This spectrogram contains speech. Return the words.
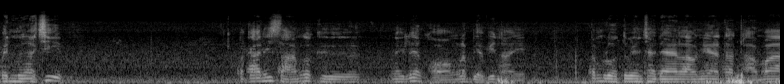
เป็นมืออาชีพ ประการที่ 3 ก็คือในเรื่องของระเบียบวินัยตำรวจตระเวนชายแดนเราเนี่ยถ้าถามว่า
